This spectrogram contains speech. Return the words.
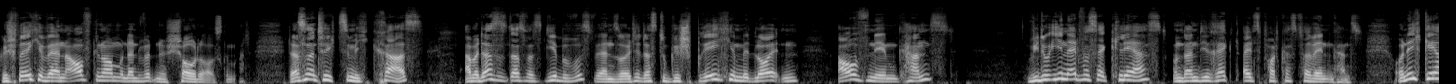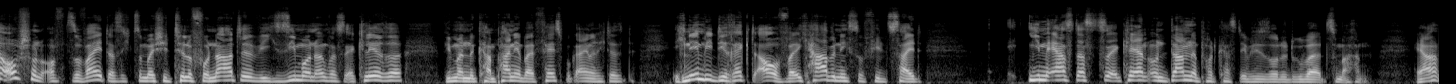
Gespräche werden aufgenommen und dann wird eine Show draus gemacht. Das ist natürlich ziemlich krass, aber das ist das, was dir bewusst werden sollte, dass du Gespräche mit Leuten aufnehmen kannst, wie du ihnen etwas erklärst und dann direkt als Podcast verwenden kannst. Und ich gehe auch schon oft so weit, dass ich zum Beispiel Telefonate, wie ich Simon irgendwas erkläre, wie man eine Kampagne bei Facebook einrichtet, ich nehme die direkt auf, weil ich habe nicht so viel Zeit, ihm erst das zu erklären und dann eine Podcast-Episode drüber zu machen. Ja,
